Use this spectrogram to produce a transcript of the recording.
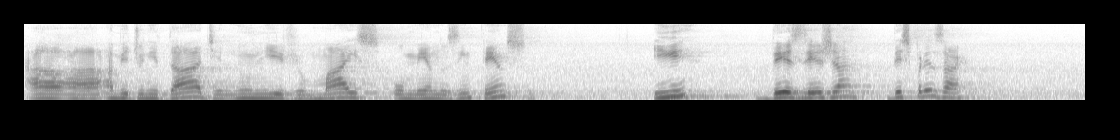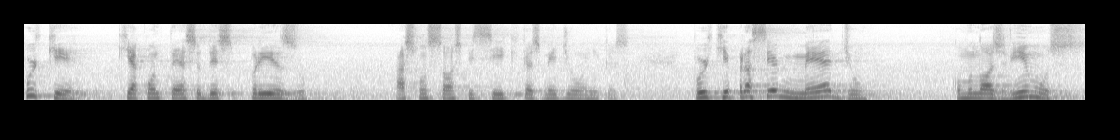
a, a, a mediunidade num nível mais ou menos intenso e deseja desprezar. Por quê que acontece o desprezo às funções psíquicas mediúnicas? Porque para ser médium, como nós vimos,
